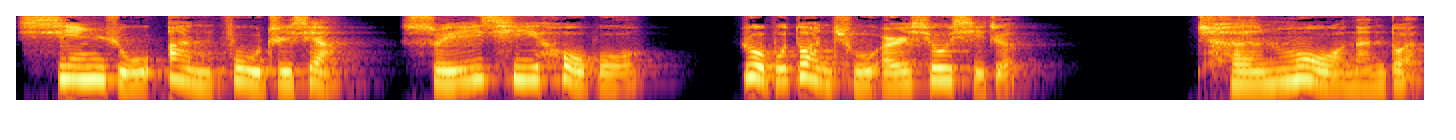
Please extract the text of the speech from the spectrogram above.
心如暗覆之相，随期厚薄，若不断除而休息者，沉默难断，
